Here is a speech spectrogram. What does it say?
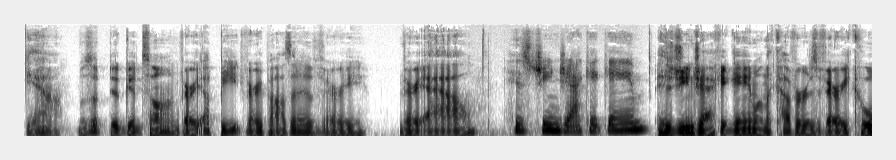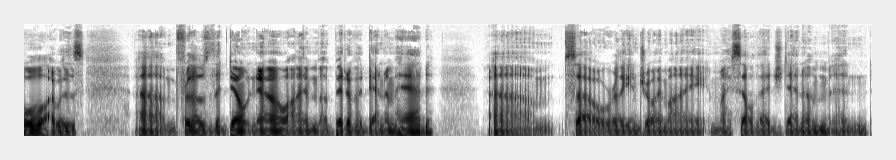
yeah, it was a, a good song, very upbeat, very positive, very very Al. His jean jacket game. His jean jacket game on the cover is very cool. I was, um, for those that don't know, I'm a bit of a denim head, um, so really enjoy my my selvedge denim. And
